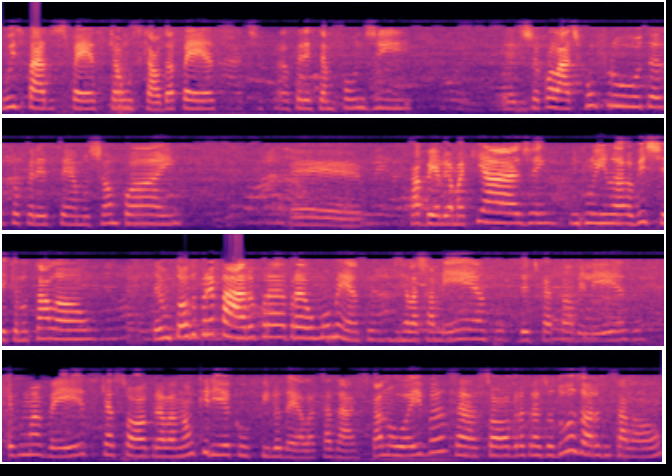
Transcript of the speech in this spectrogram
o spa dos pés, que é um escalda pés oferecemos fondue é, de chocolate com frutas, oferecemos champanhe, é, cabelo e a maquiagem, incluindo a vestir aqui no salão. Tem um todo preparo para o um momento de relaxamento, dedicação à beleza. Teve uma vez que a sogra ela não queria que o filho dela casasse com a noiva. A sogra atrasou duas horas no salão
